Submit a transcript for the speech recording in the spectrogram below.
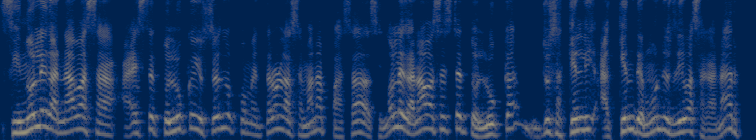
si no le ganabas a, a, este Toluca, y ustedes lo comentaron la semana pasada, si no le ganabas a este Toluca, entonces ¿a quién, a quién demonios le ibas a ganar?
